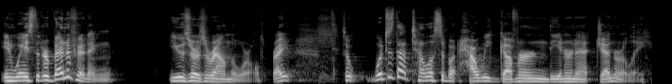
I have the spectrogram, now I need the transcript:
in ways that are benefiting users around the world, right? So, what does that tell us about how we govern the internet generally?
